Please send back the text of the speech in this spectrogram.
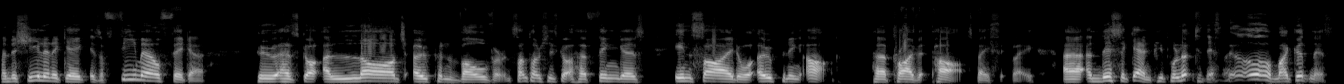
And the na gig is a female figure who has got a large open vulva. And sometimes she's got her fingers inside or opening up her private parts, basically. Uh, and this, again, people looked at this, like, oh my goodness,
